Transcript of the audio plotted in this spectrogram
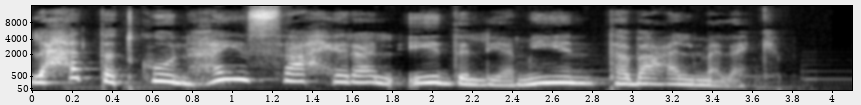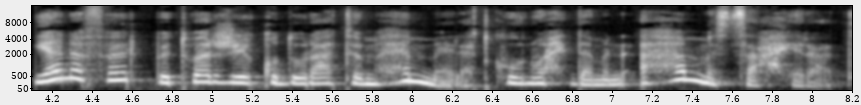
لحتى تكون هي الساحرة الإيد اليمين تبع الملك. ينفر بتورجي قدرات مهمة لتكون وحدة من أهم الساحرات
